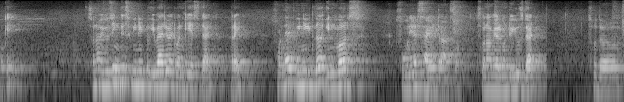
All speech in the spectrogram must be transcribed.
Okay? So now using this we need to evaluate one case that right? For that we need the inverse Fourier sine transform. So now we are going to use that. So the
